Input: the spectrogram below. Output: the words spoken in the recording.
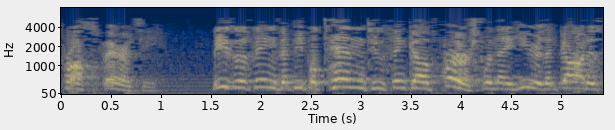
prosperity. These are the things that people tend to think of first when they hear that God is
